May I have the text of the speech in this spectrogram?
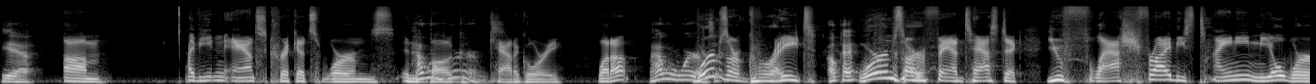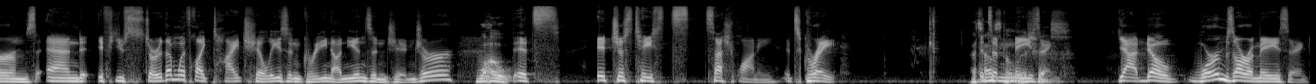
Yeah. Um, I've eaten ants, crickets, worms in the How are bug worms? category. What up? How were worms? Worms are great. Okay. Worms are fantastic. You flash fry these tiny meal worms, and if you stir them with like Thai chilies and green onions and ginger, Whoa. it's it just tastes Szechuani. It's great. That it's sounds amazing. delicious. Yeah, no, worms are amazing.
